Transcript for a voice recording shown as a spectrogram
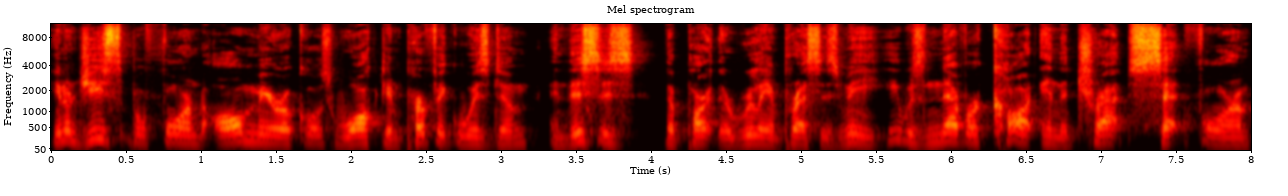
You know, Jesus performed all miracles, walked in perfect wisdom, and this is the part that really impresses me. He was never caught in the trap set for him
